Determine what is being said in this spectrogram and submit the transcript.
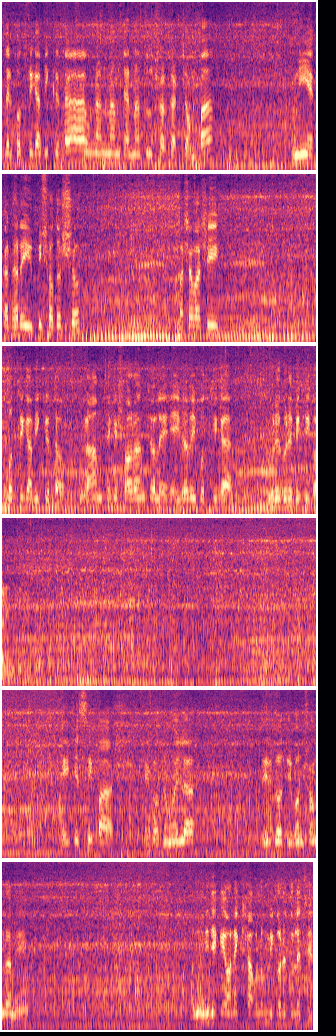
আমাদের পত্রিকা বিক্রেতা, ওনার নাম জান্নাতুল সরকার চম্পা। উনি একাধারে ইউপি সদস্য, পাশাপাশি পত্রিকা বিক্রেতাও। গ্রাম থেকে শহরাঞ্চলে এইভাবেই পত্রিকা ঘুরে ঘুরে বিক্রি করেন তিনি। এইচএসসি পাস এই ভদ্রমহিলা দীর্ঘ জীবন সংগ্রামে নিজেকে অনেক স্বাবলম্বী করে তুলেছেন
